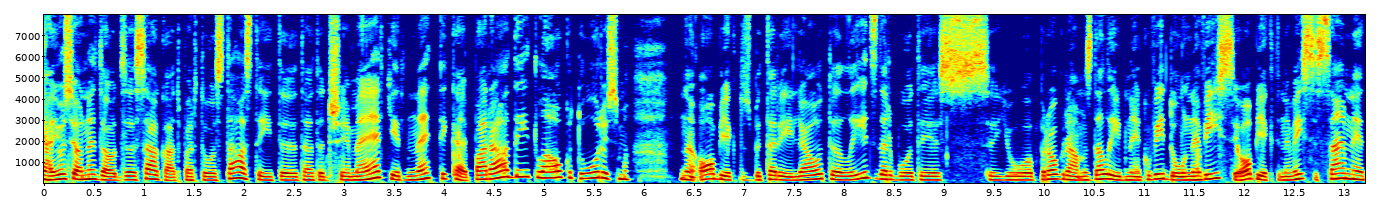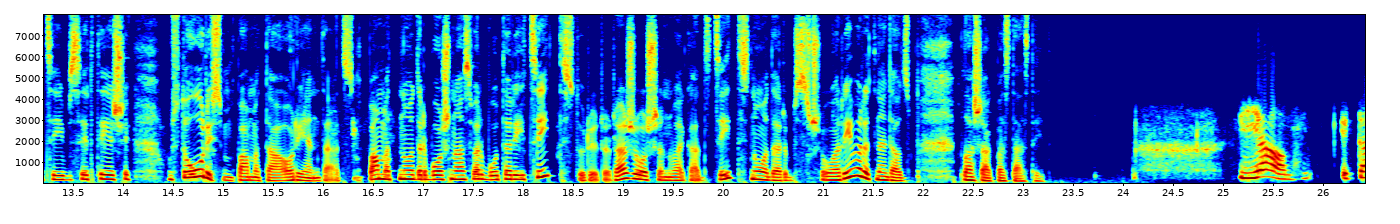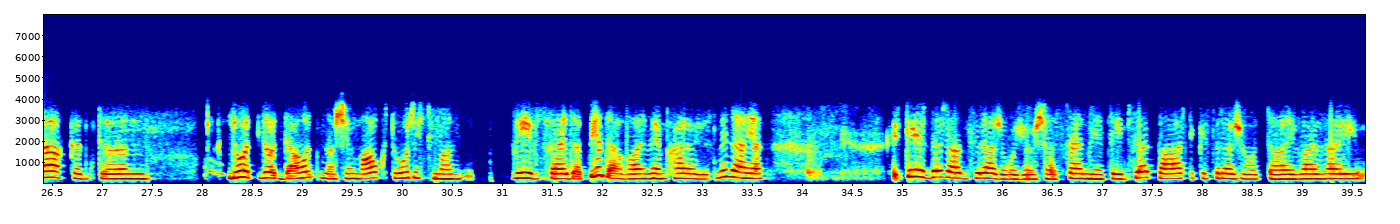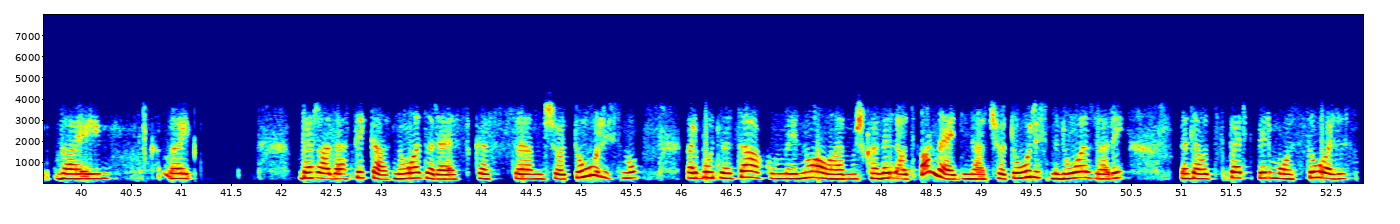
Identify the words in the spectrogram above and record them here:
Jā, jūs jau nedaudz eh, sākāt par to stāstīt. Tātad šie mērķi ir ne tikai parādīt lauku turisma objektus, bet arī ļaut eh, līdzdarboties, jo programmas dalībnieku vidū ne visi objekti, ne visas saimniecības ir tieši uz turismu pamatā orientētas. Pamatnodarbošanās varbūt arī citas, tur ir ražošana vai kādas citas nodarbes. Šo arī varat nedaudz plašāk pastāstīt. Jā, ir tā, ka. Um ļoti, ļoti daudz no šiem lauku turisma dzīvesveidā piedāvājumiem, kā jau jūs minējāt, ir tieši dažādas ražojošās saimniecības vai pārtikas ražotāji vai, vai, vai, vai dažādās citās nozarēs, kas um, šo turismu varbūt no sākuma ir nolēmuši, kā nedaudz pamēģināt šo turismu nozari, nedaudz spērt pirmos soļus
